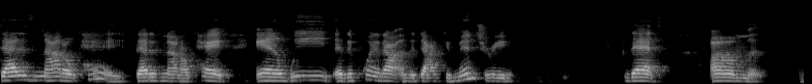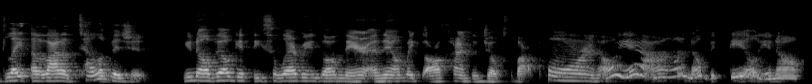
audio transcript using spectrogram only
that is not okay. That is not okay. And we, as they pointed out in the documentary, that um like a lot of television. You know, they'll get these celebrities on there and they'll make all kinds of jokes about porn and oh yeah, uh-huh, no big deal, you know.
